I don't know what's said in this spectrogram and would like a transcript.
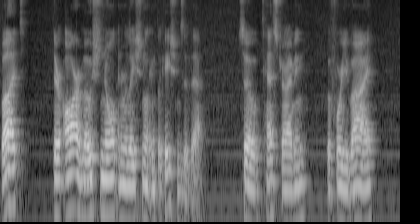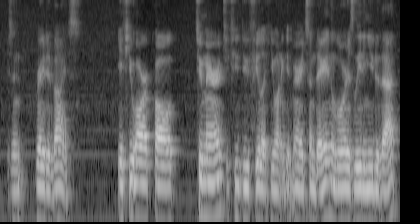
But there are emotional and relational implications of that. So test driving before you buy isn't great advice. If you are called to marriage, if you do feel like you want to get married someday and the Lord is leading you to that,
